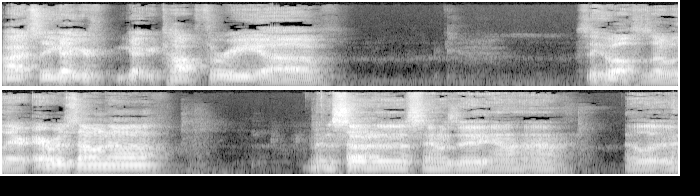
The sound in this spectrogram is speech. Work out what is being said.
All right, so you got your you got your top three. Uh, see who else is over there? Arizona. Minnesota, San Jose, Anaheim, LA,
